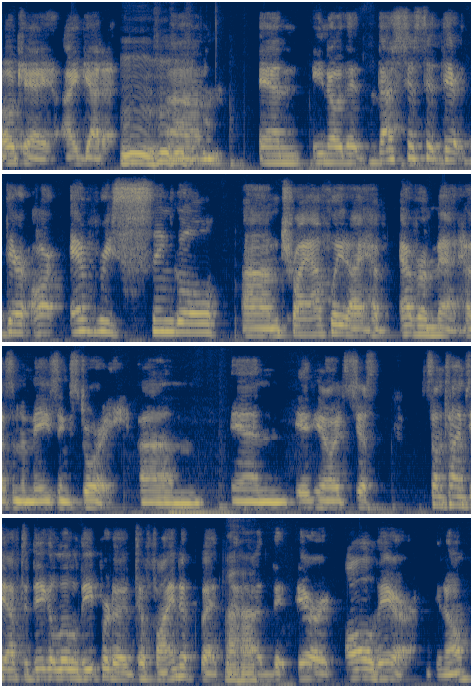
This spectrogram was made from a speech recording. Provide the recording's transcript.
"Okay, I get it." Mm-hmm. Um, and you know that that's just it. There there are every single um, triathlete I have ever met has an amazing story. Um, and it, you know, it's just sometimes you have to dig a little deeper to, to find it, but uh-huh. uh, they're all there, you know.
